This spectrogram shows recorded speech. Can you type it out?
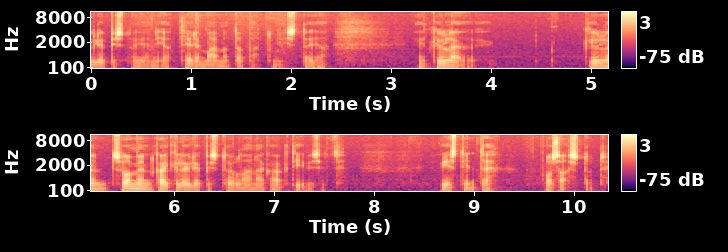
yliopistojen ja tiedemaailman tapahtumista. Ja, et kyllä, kyllä Suomen kaikilla yliopistoilla on aika aktiiviset viestintäosastot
